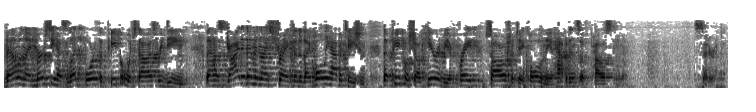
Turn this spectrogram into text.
Thou in thy mercy hast led forth the people which thou hast redeemed. Thou hast guided them in thy strength unto thy holy habitation. The people shall hear and be afraid. Sorrow shall take hold on the inhabitants of Palestina. Etc.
